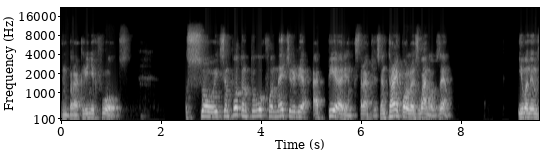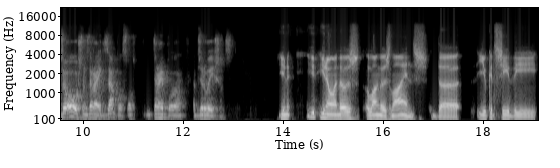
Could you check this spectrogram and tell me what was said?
in baroclinic flows. So it's important to look for naturally appearing structures, and tripolar is one of them. Even in the ocean, there are examples of tripolar observations. You know, you, you know, on those along those lines, the you could see the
